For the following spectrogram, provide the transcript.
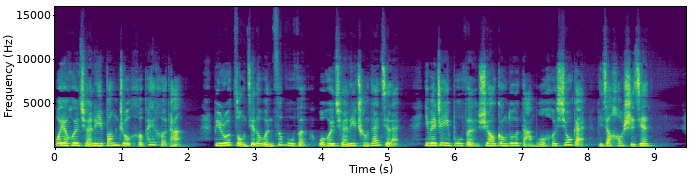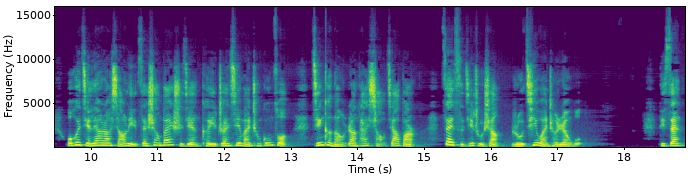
我也会全力帮助和配合他。比如总结的文字部分，我会全力承担起来，因为这一部分需要更多的打磨和修改，比较耗时间。我会尽量让小李在上班时间可以专心完成工作，尽可能让他少加班，在此基础上如期完成任务。第三，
